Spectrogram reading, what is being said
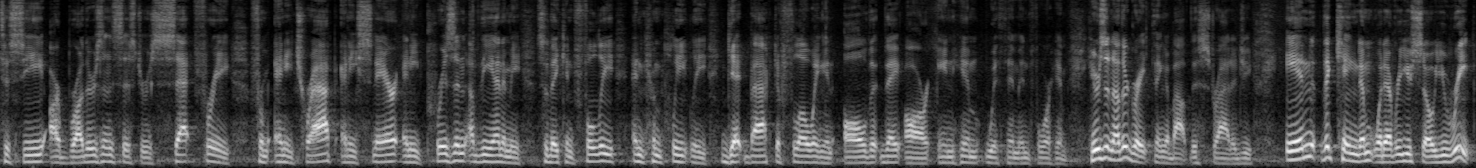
to see our brothers and sisters set free from any trap, any snare, any prison of the enemy, so they can fully and completely get back to flowing in all that they are in him, with him, and for him? Here's another great thing about this strategy in the kingdom, whatever you sow, you reap.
